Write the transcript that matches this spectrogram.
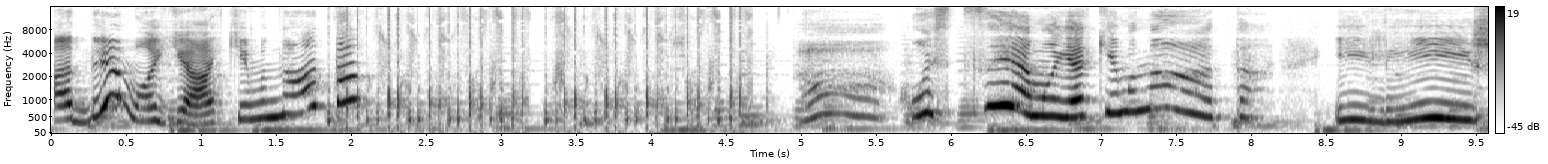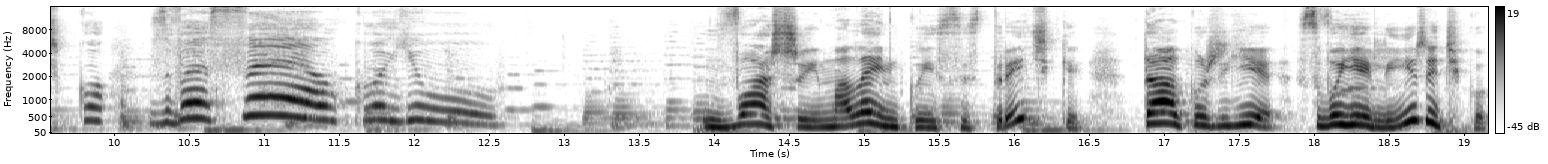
А де моя кімната? У вашої маленької сестрички також є своє ліжечко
